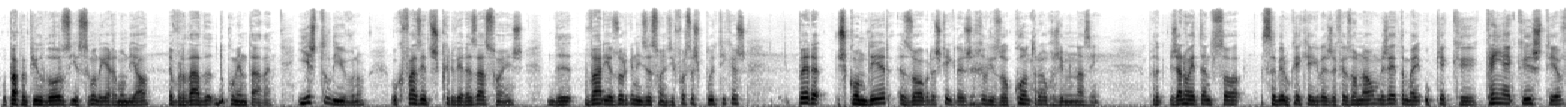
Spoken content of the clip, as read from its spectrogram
O Papa Pio XII e a Segunda Guerra Mundial, a Verdade Documentada. E este livro o que faz é descrever as ações de várias organizações e forças políticas para esconder as obras que a Igreja realizou contra o regime nazi. Já não é tanto só saber o que é que a Igreja fez ou não, mas é também o que é que quem é que esteve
